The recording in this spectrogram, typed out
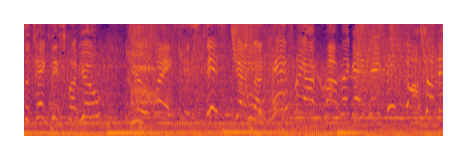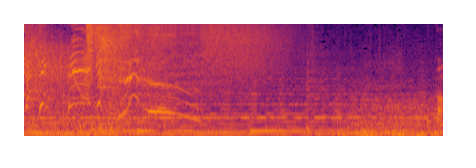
exist from you. You racist, cisgendered, patriarch propagating, misogynistic pig! The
